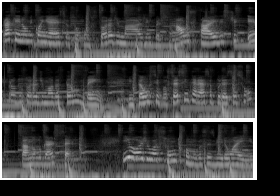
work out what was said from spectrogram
Para quem não me conhece, eu sou consultora de imagem, personal stylist e produtora de moda também. Então, se você se interessa por esse assunto, tá no lugar certo. E hoje o assunto, como vocês viram aí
